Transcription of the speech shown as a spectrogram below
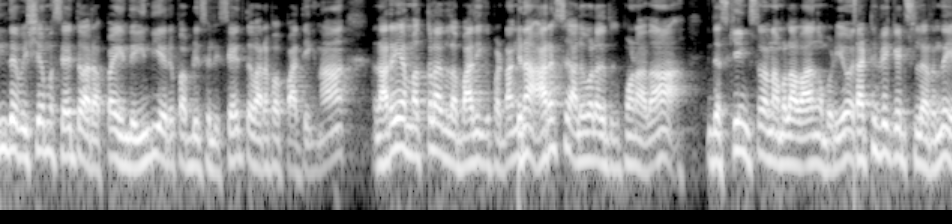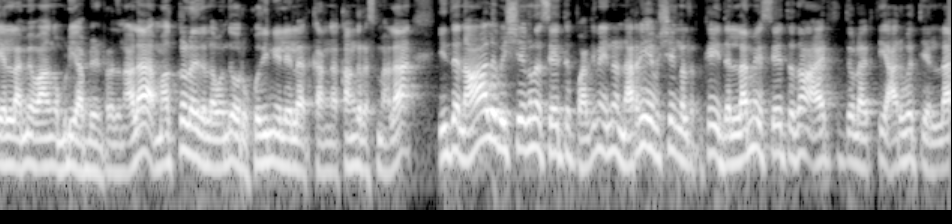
இந்த விஷயமும் சேர்த்து வரப்ப இந்த இந்திய இருப்பு அப்படின்னு சொல்லி சேர்த்து வரப்ப பார்த்தீங்கன்னா நிறைய மக்கள் அதில் பாதிக்கப்பட்டாங்க. ஏன்னா அரசு அலுவலகத்துக்கு போனாதான் இந்த ஸ்கீம்ஸ்லாம் நம்மளால வாங்க முடியும். சர்டிஃபிகேட்ஸ்ல இருந்து எல்லாமே வாங்க முடியும் அப்படின்றதுனால மக்கள் இதில் வந்து ஒரு கொதிநிலையில் இருக்காங்க காங்கிரஸ் மேல. இந்த நாலு விஷயங்களும் சேர்த்து பார்த்தீங்கன்னா இன்னும் நிறைய விஷயங்கள் இருக்கு. இது எல்லாமே சேர்த்து தான் ஆயிரத்தி தொள்ளாயிரத்தி அறுபத்தி ஏழுல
